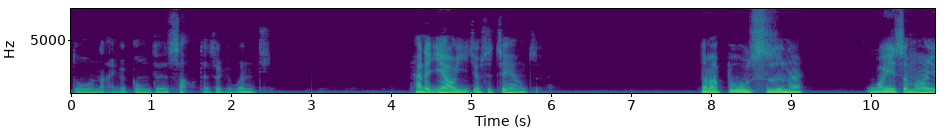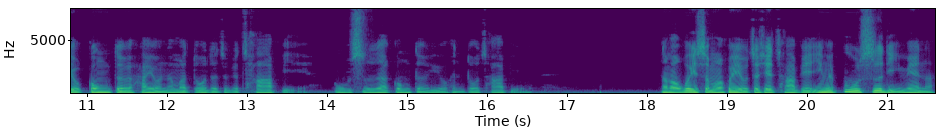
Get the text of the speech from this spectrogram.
多，哪一个功德少的这个问题。它的要义就是这样子。那么布施呢？为什么有功德，还有那么多的这个差别？布施啊，功德有很多差别。那么为什么会有这些差别？因为布施里面呢，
